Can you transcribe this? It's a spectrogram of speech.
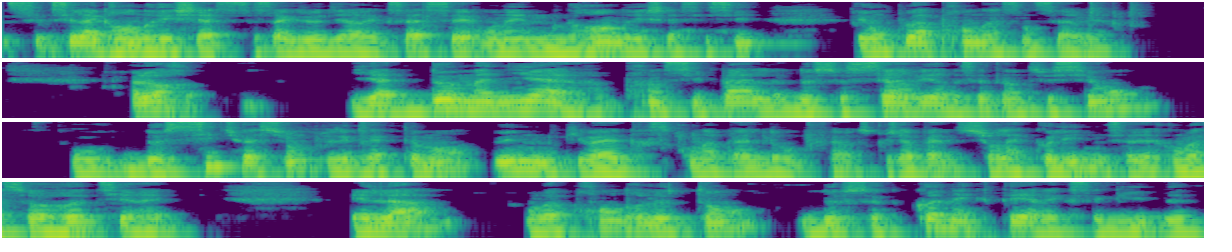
c'est la grande richesse. C'est ça que je veux dire avec ça. C'est on a une grande richesse ici et on peut apprendre à s'en servir. Alors, il y a deux manières principales de se servir de cette intuition ou de situation plus exactement. Une qui va être ce qu'on appelle donc ce que j'appelle sur la colline, c'est-à-dire qu'on va se retirer. Et là, on va prendre le temps de se connecter avec ce guide,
